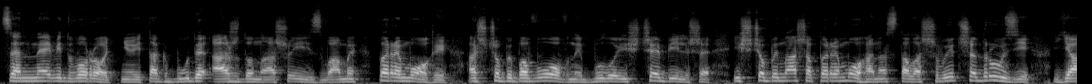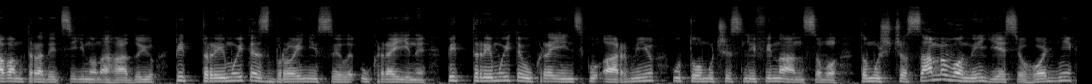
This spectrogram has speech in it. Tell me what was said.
Це невідворотньо, і так буде аж до нашої з вами перемоги. А щоби бавовни було іще більше, і щоби наша перемога настала швидше, друзі. Я вам традиційно нагадую: підтримуйте Збройні Сили України, підтримуйте українську армію, у тому числі фінансово, тому що саме вони є сьогодні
